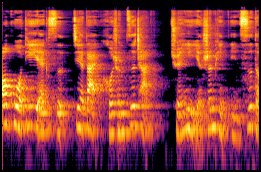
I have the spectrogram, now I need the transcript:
包括 DEX 借贷、合成资产、权益衍生品、隐私等。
